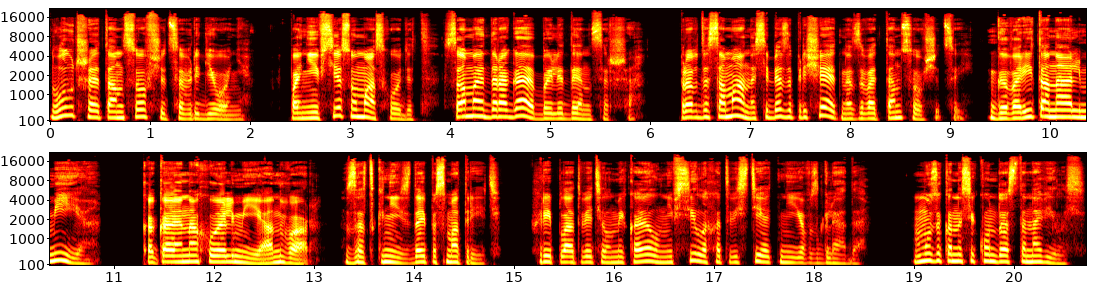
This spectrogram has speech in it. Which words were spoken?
Лучшая танцовщица в регионе. По ней все с ума сходят. Самая дорогая были Денсерша. Правда, сама она себя запрещает называть танцовщицей. Говорит она Альмия. Какая нахуй Альмия, Анвар? Заткнись, дай посмотреть. Хрипло ответил Микаэл, не в силах отвести от нее взгляда. Музыка на секунду остановилась.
